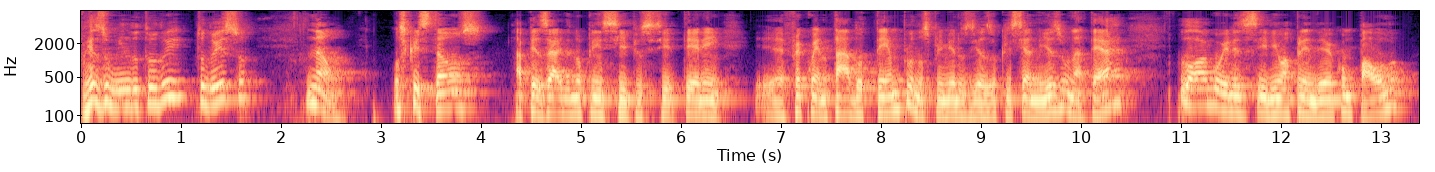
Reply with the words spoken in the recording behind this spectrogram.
resumindo tudo, tudo isso, não. Os cristãos, apesar de no princípio se terem eh, frequentado o templo nos primeiros dias do cristianismo na terra, logo eles iriam aprender com Paulo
